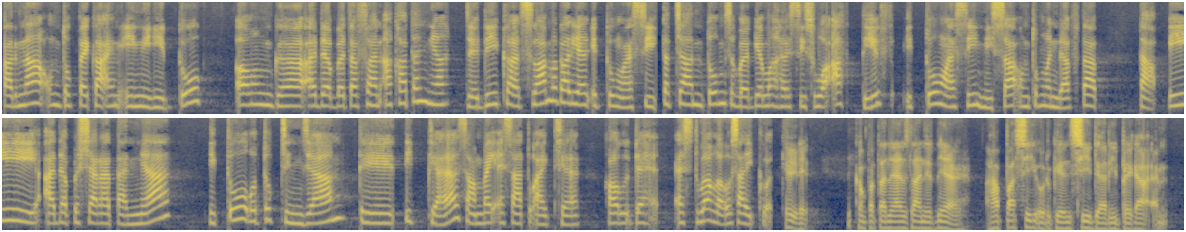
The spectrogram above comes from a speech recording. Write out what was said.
karena untuk PKM ini itu enggak ada batasan angkatannya. Jadi selama kalian itu masih tercantum sebagai mahasiswa aktif itu masih bisa untuk mendaftar. Tapi ada persyaratannya itu untuk jenjang D3 sampai S1 aja. Kalau udah S2 nggak usah ikut. Oke, ke pertanyaan selanjutnya. Apa sih urgensi dari PKM?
